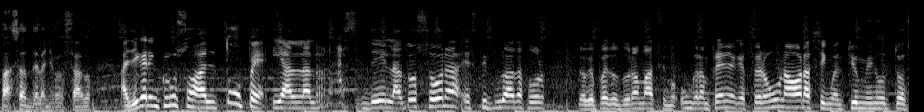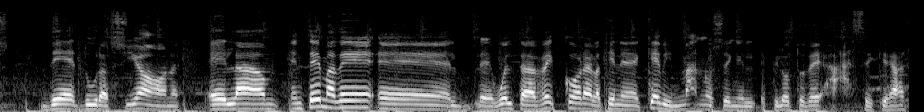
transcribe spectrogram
pasada del año pasado, a llegar incluso al tope y al ras de las dos horas estipulada por lo que puede durar máximo un gran premio que fueron una hora 51 minutos de duración. El, en tema de eh, vuelta récord la tiene Kevin en el, piloto de Haas, que Haas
